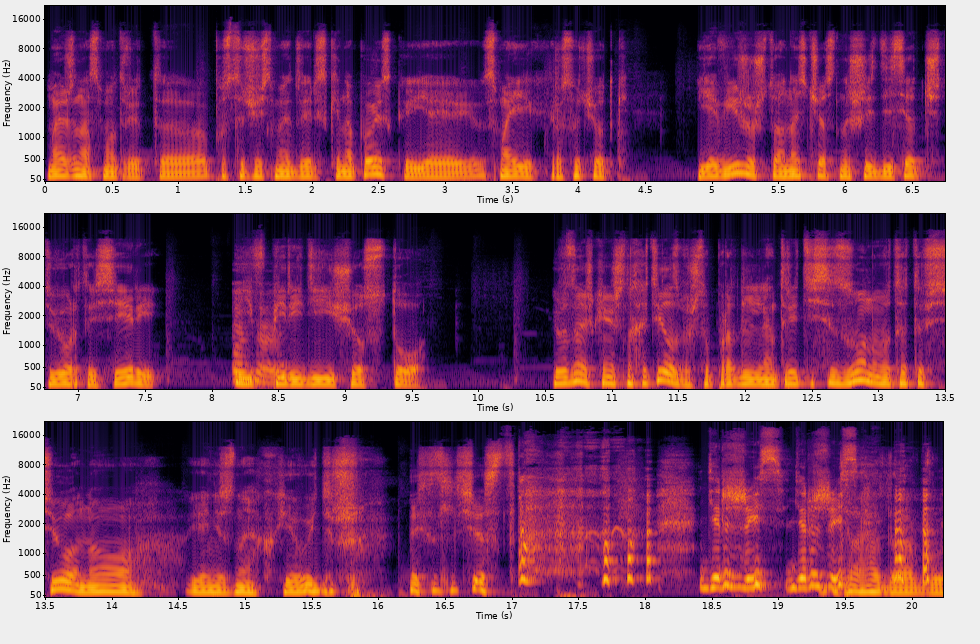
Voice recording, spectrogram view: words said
моя жена смотрит э, «Постучись в мою дверь» с кинопоиска, и я с моей как раз учетки. Я вижу, что она сейчас на 64 серии, и Мгм. впереди еще 100. И вот знаешь, конечно, хотелось бы, чтобы продлили на третий сезон, вот это все, но я не знаю, как я выдержу, если честно. Держись, держись. Да, да, буду.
